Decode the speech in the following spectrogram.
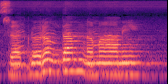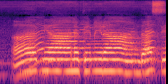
सद्गुरुं तं नमामि। अज्ञानतिमिरान्धस्य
